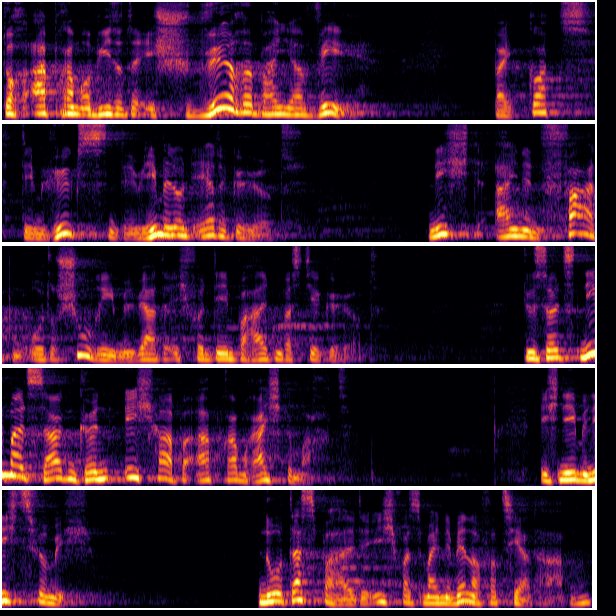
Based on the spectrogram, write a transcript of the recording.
Doch Abraham erwiderte, ich schwöre bei Yahweh, bei Gott, dem Höchsten, dem Himmel und Erde gehört, nicht einen Faden oder Schuhriemen werde ich von dem behalten, was dir gehört. Du sollst niemals sagen können, ich habe Abraham reich gemacht. Ich nehme nichts für mich. Nur das behalte ich, was meine Männer verzehrt haben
